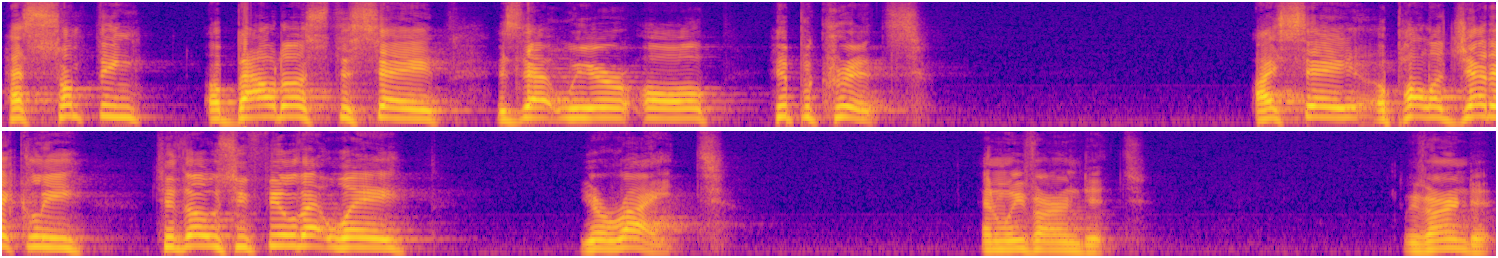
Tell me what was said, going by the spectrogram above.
has something about us to say is that we are all hypocrites. I say apologetically to those who feel that way, you're right. And we've earned it. We've earned it.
